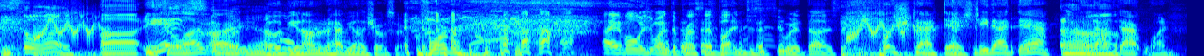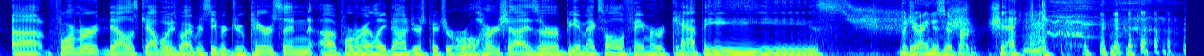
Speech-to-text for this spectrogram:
He's still alive. Uh, he's still alive? All right. Yeah. Well, it'd be an honor to have you on the show, sir. Former I have always wanted to press that button just to see what it does. Push that there. See that there? No, not that one. uh, former Dallas Cowboys wide receiver Drew Pearson, uh, former LA Dodgers pitcher Orel Hershiser, BMX Hall of Famer Kathy Vagina zipper. Shat.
